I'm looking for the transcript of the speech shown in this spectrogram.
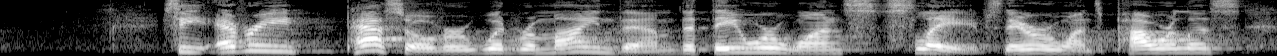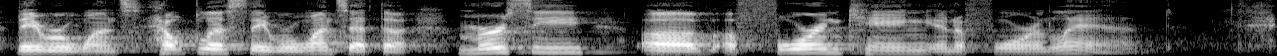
See, every Passover would remind them that they were once slaves. They were once powerless. They were once helpless. They were once at the mercy of a foreign king in a foreign land.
